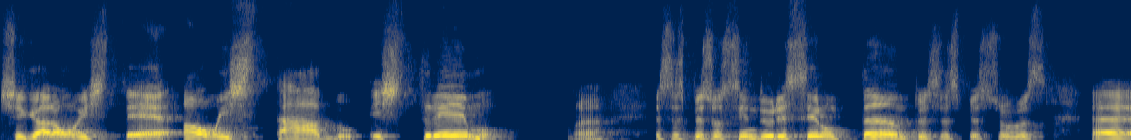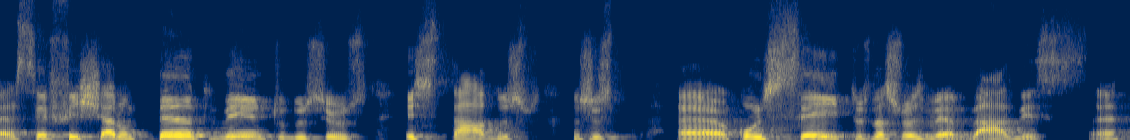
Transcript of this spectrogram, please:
chegaram a um, a um estado extremo. Né? Essas pessoas se endureceram tanto, essas pessoas é, se fecharam tanto dentro dos seus estados, dos seus é, conceitos, das suas verdades, né?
